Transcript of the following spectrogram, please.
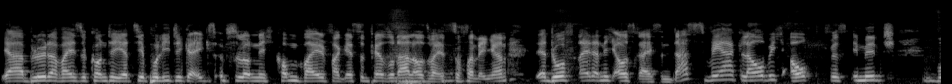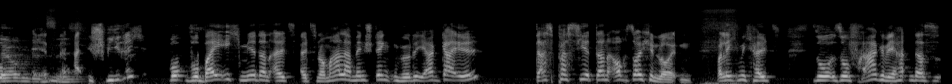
ja, blöderweise konnte jetzt hier Politiker XY nicht kommen, weil vergessen Personalausweis zu verlängern. Er durfte leider nicht ausreißen. Das wäre, glaube ich, auch fürs Image wo, äh, schwierig. Wo, wobei ich mir dann als, als normaler Mensch denken würde, ja, geil, das passiert dann auch solchen Leuten. Weil ich mich halt so, so frage, wir hatten das,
